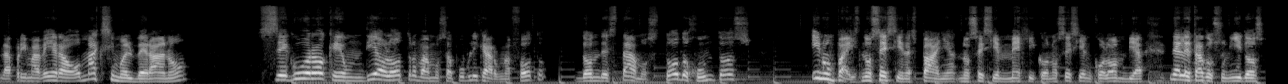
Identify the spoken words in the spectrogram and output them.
la primavera o máximo el verano, seguro que un día o el otro vamos a publicar una foto donde estamos todos juntos en un país, no sé si en España, no sé si en México, no sé si en Colombia, en Estados Unidos,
